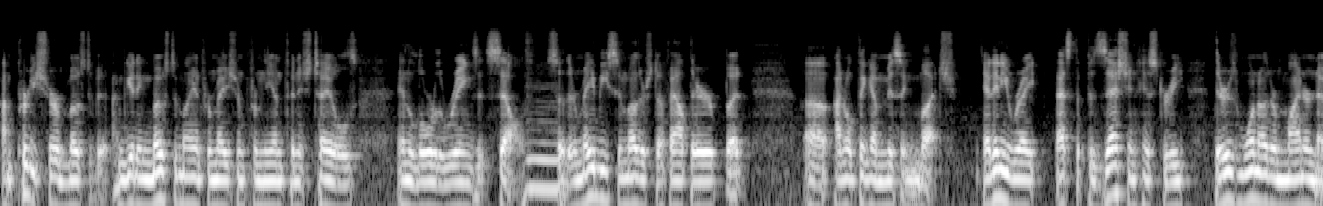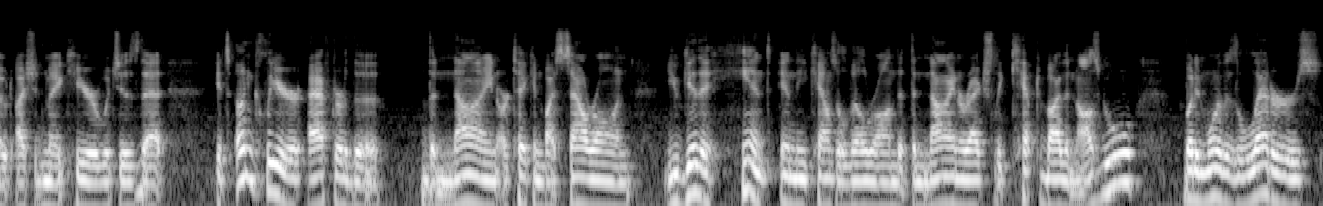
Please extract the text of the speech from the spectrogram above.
I'm pretty sure most of it. I'm getting most of my information from the Unfinished Tales and the Lord of the Rings itself. Mm. So there may be some other stuff out there, but uh, I don't think I'm missing much. At any rate, that's the possession history. There is one other minor note I should make here, which is that it's unclear after the the nine are taken by Sauron. You get a hint in the Council of Elrond that the nine are actually kept by the Nazgul, but in one of his letters,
